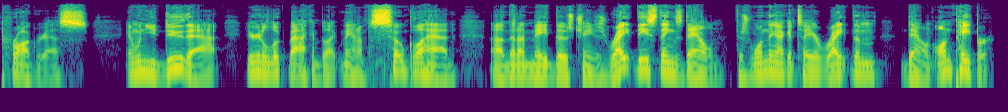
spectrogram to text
progress and when you do that, you're going to look back and be like, man, I'm so glad uh, that I made those changes. Write these things down. If there's one thing I could tell you, write them down on paper.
